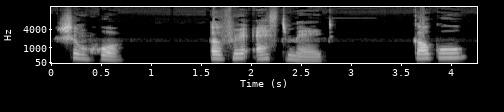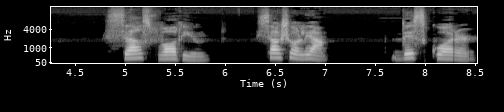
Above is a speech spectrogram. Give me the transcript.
剩货。Overestimate，高估。Sales volume，销售量。This quarter，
